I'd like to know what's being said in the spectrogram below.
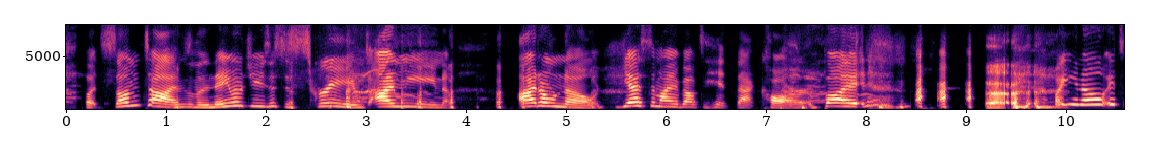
but sometimes when the name of Jesus is screamed, I mean, I don't know. Yes, am I about to hit that car? But but you know, it's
